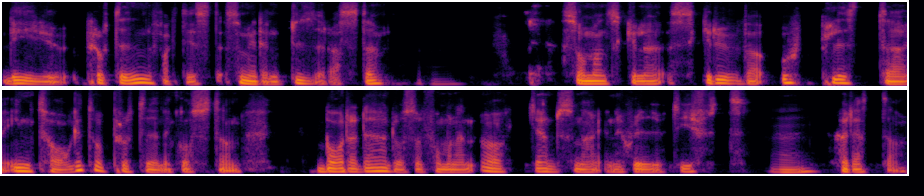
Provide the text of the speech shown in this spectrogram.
det är ju protein faktiskt som är den dyraste. Så om man skulle skruva upp lite intaget av protein i kosten, bara där då så får man en ökad sån här energiutgift mm. för detta.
